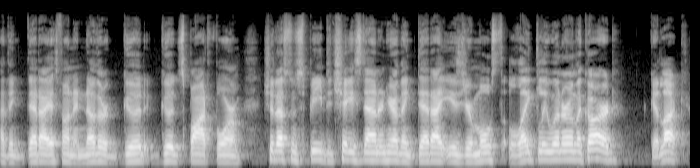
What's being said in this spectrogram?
I think Deadeye has found another good, good spot for him. Should have some speed to chase down in here. I think Deadeye is your most likely winner on the card. Good luck.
